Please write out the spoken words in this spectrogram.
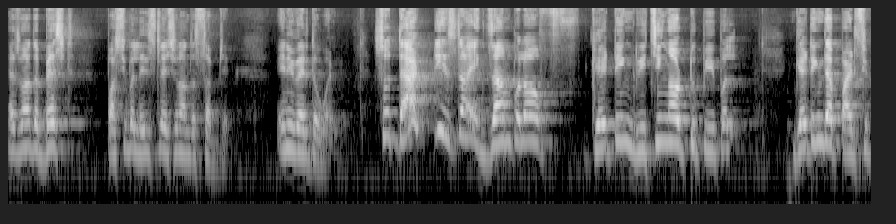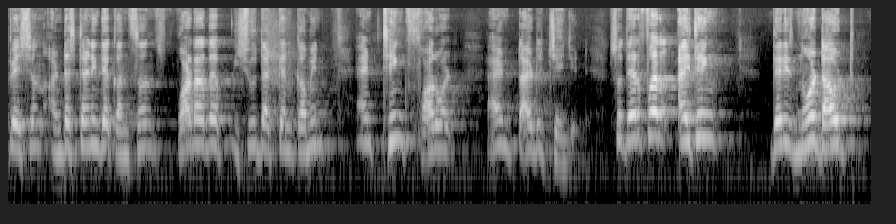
as one of the best possible legislation on the subject anywhere in the world. So that is the example of getting, reaching out to people, getting their participation, understanding their concerns, what are the issues that can come in, and think forward and try to change it. So therefore, I think there is no doubt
